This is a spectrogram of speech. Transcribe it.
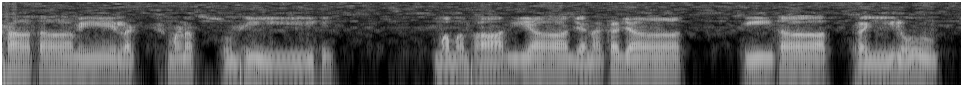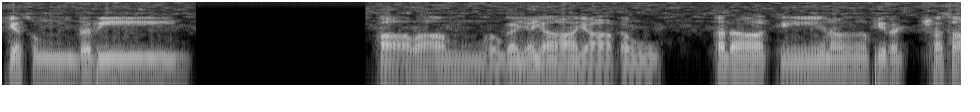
भ्राता मे लक्ष्मणः सुधीः मम भार्या जनकजा सीतात्रैलोक्यसुन्दरी। आवाम् मृगयया यातौ तदा केनापि रक्षसा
